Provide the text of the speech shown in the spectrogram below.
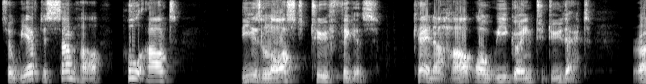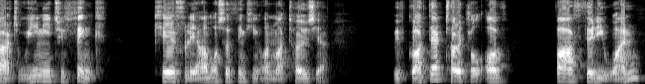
so we have to somehow pull out these last two figures. Okay, now how are we going to do that? Right, we need to think carefully. I'm also thinking on my toes here. We've got that total of 531.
